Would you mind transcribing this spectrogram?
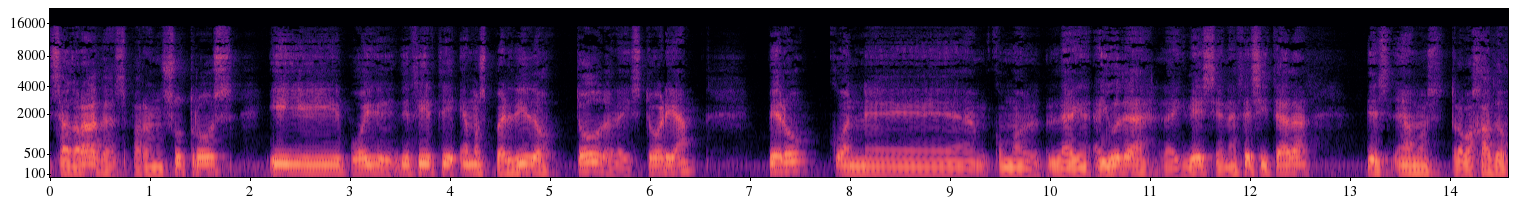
sagrados para nosotros y a decirte, hemos perdido toda la historia, pero con eh, como la ayuda la iglesia necesitada, hemos trabajado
